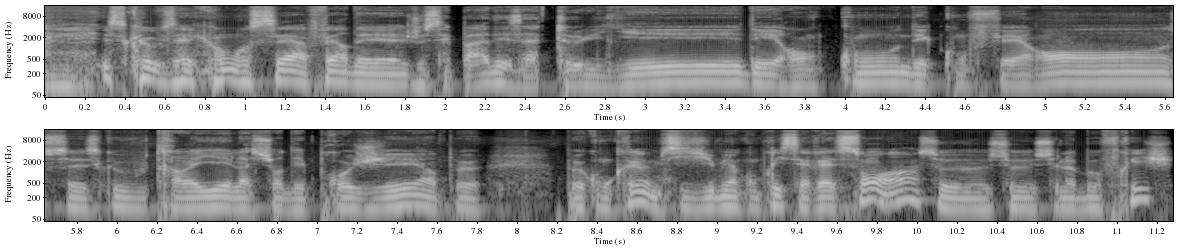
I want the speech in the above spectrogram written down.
est-ce que vous avez commencé à faire des, je sais pas, des ateliers, des rencontres, des conférences? Est-ce que vous travaillez là sur des projets un peu, un peu concrets? Même si j'ai bien compris, c'est récent, hein, ce, ce, labo friche.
